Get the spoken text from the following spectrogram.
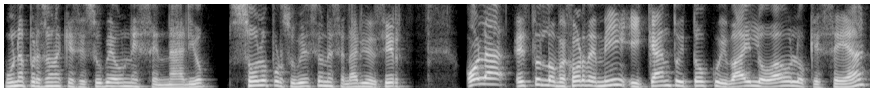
Una persona que se sube a un escenario, solo por subirse a un escenario y decir, hola, esto es lo mejor de mí y canto y toco y bailo, hago lo que sea.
